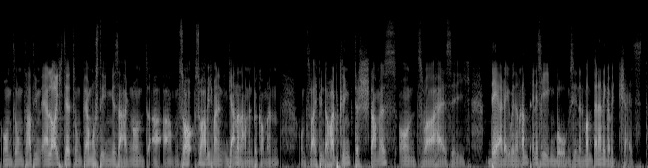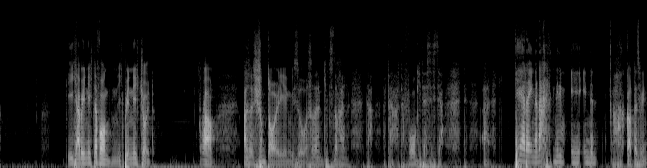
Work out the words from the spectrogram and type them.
und, und hat ihn erleuchtet und er musste ihn mir sagen und äh, ähm, so, so habe ich meinen Indianernamen bekommen. Und zwar, ich bin der Häuptling des Stammes und zwar heiße ich der, der über den Rand eines Regenbogens in den Mund einer Negerwitsch scheißt. Ich habe ihn nicht erfunden, ich bin nicht schuld. Ähm, also ist schon toll irgendwie sowas. Also dann gibt es noch einen, der, der, der Vogel, das ist der, der, äh, der, in der Nacht in, in den, ach Gottes Willen,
